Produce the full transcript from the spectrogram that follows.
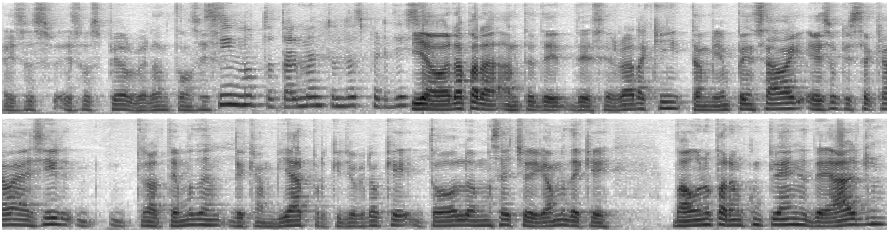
eso es, eso es peor, ¿verdad? Entonces... Sí, no, totalmente un desperdicio. Y ahora para, antes de, cerrar aquí, también pensaba eso que usted acaba de decir, tratemos de, cambiar, porque yo creo que todo lo hemos hecho, digamos, de que va uno para un cumpleaños de alguien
